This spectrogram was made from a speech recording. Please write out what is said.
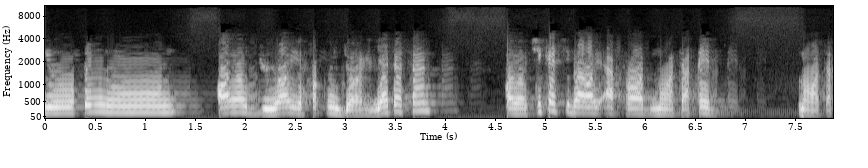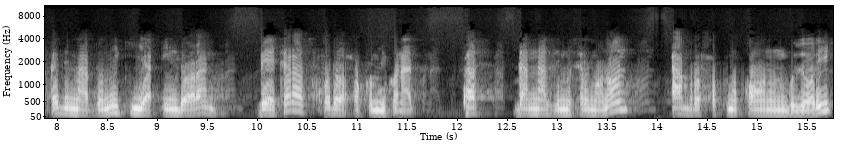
یوقنون. آیا جویای حکم جاهلیت هستند؟ آیا چه کسی برای افراد معتقد معتقد مردمی که یقین دارند بهتر از خدا حکم می کند پس در نزد مسلمانان امر و حکم قانون گذاری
